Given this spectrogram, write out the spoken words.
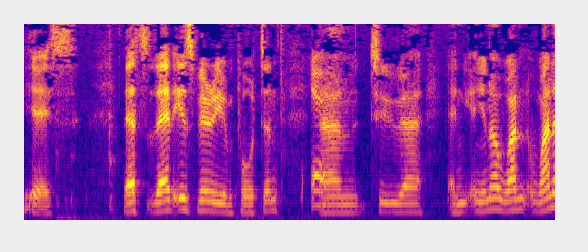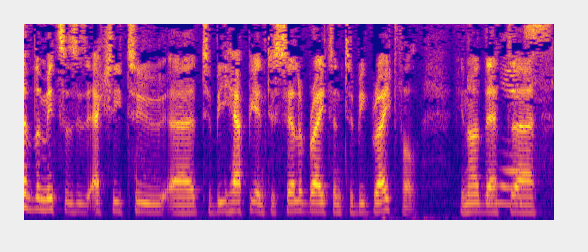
Yes. That's, that is very important. Yes. Um, to, uh, and you know, one, one of the mitzvahs is actually to, uh, to be happy and to celebrate and to be grateful. You know, that, Yes. uh,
